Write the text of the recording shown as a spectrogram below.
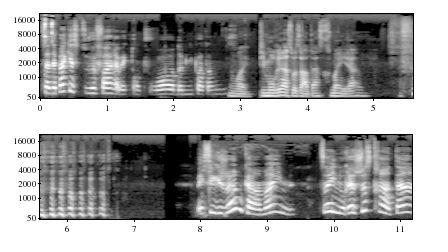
Ça dépend qu'est-ce que tu veux faire avec ton pouvoir d'omnipotence. Ouais. Puis mourir à 60 ans, c'est bien grave? Mais c'est jeune quand même. Tu sais, il nous reste juste 30 ans.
